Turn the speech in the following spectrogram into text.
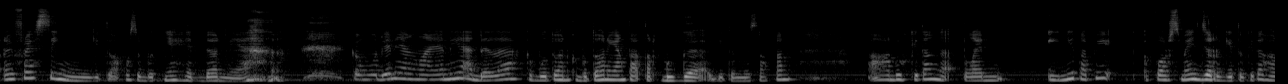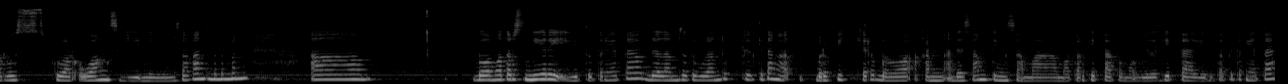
refreshing gitu? Aku sebutnya hedon ya. Kemudian yang lainnya adalah kebutuhan-kebutuhan yang tak terduga gitu. Misalkan aduh kita nggak plan ini tapi force major gitu. Kita harus keluar uang segini. Misalkan teman-teman uh, bawa motor sendiri gitu. Ternyata dalam satu bulan tuh kita nggak berpikir bahwa akan ada something sama motor kita atau mobil kita gitu. Tapi ternyata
